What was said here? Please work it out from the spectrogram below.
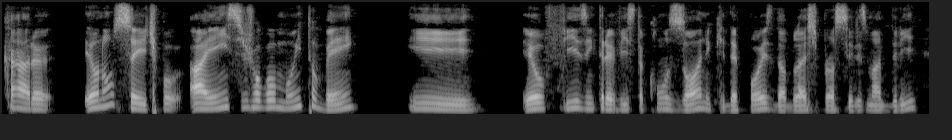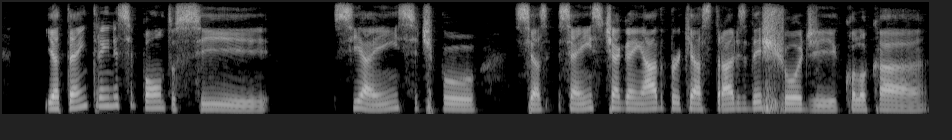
Cara, eu não sei, tipo, a Ence jogou muito bem e eu fiz entrevista com o Zonic depois da Blast Pro Series Madrid e até entrei nesse ponto se se a Ence tipo se a, se a Ence tinha ganhado porque a Astralis deixou de colocar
